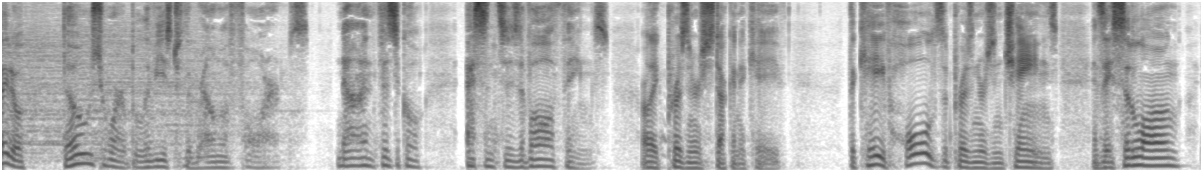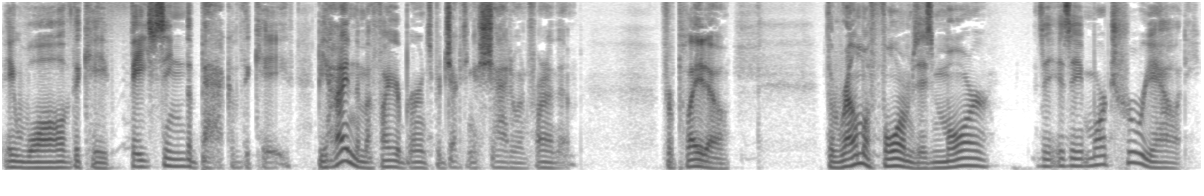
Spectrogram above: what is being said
Plato, those who are oblivious to the realm of forms, non physical essences of all things, are like prisoners stuck in a cave. The cave holds the prisoners in chains as they sit along a wall of the cave facing the back of the cave. Behind them, a fire burns, projecting a shadow in front of them. For Plato, the realm of forms is more is a, is a more true reality,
